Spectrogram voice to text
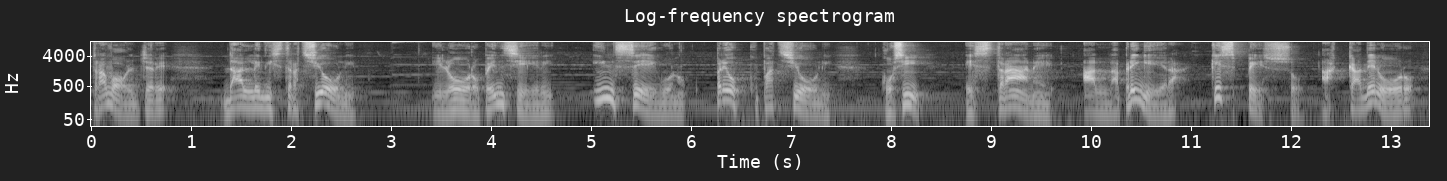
travolgere dalle distrazioni. I loro pensieri inseguono preoccupazioni così estranee alla preghiera che spesso accade loro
